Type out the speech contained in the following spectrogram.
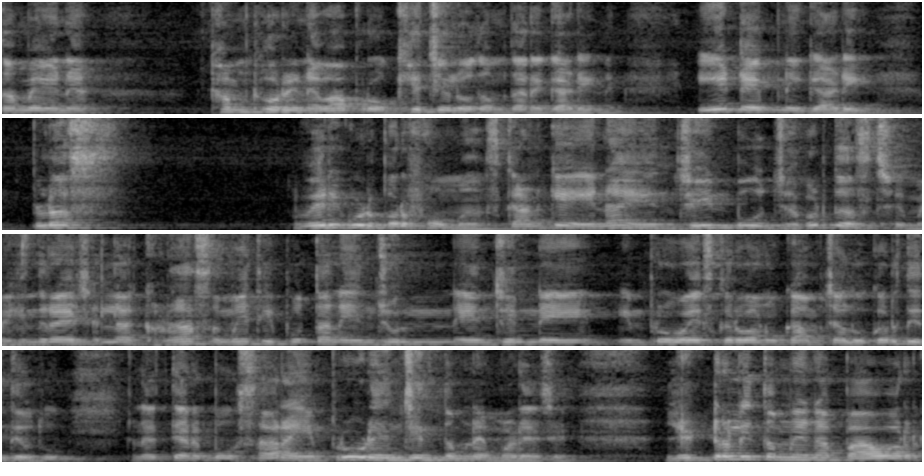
તમે એને ઠમઠોરીને વાપરો ખેંચી લો તમે તારે ગાડીને. એ ટાઈપની ગાડી પ્લસ વેરી ગુડ પરફોર્મન્સ કારણ કે એના એન્જિન બહુ જબરદસ્ત છે. મહિન્દ્રાએ છેલ્લા ઘણા સમયથી પોતાના એન્જિન એન્જિનને ઇમ્પ્રોવાઇઝ કરવાનું કામ ચાલુ કરી દીધું હતું. અને અત્યારે બહુ સારા ઇમ્પ્રુવડ એન્જિન તમને મળે છે. લિટરલી તમને એના પાવર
